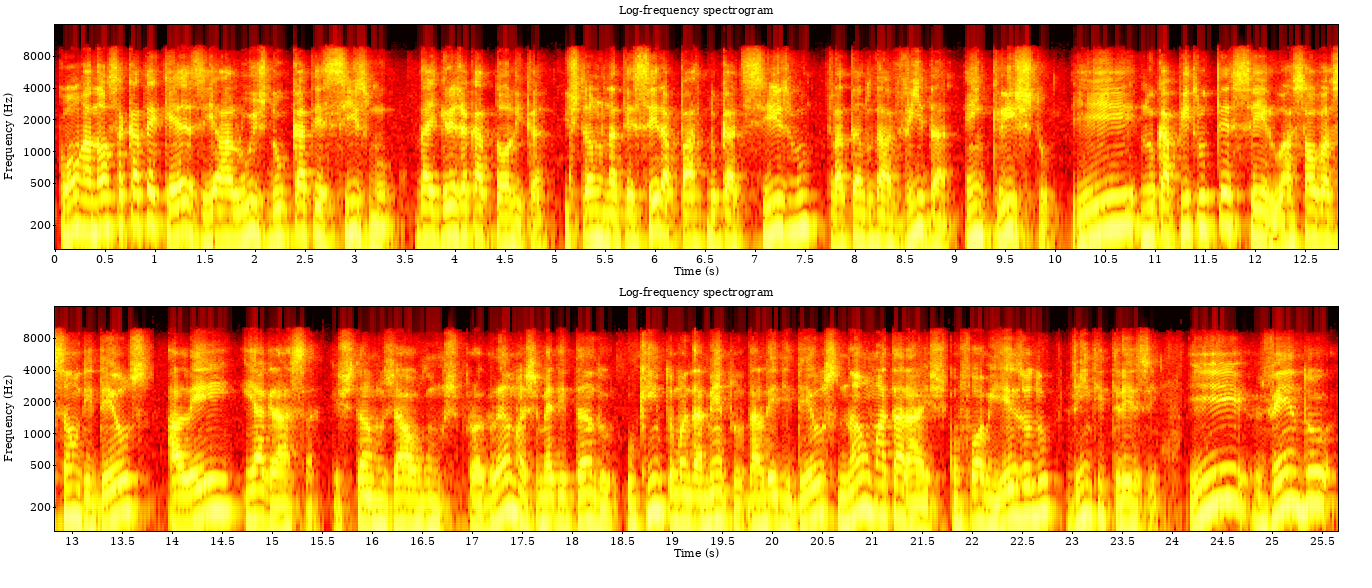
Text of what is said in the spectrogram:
com a nossa catequese à luz do catecismo da Igreja Católica. Estamos na terceira parte do catecismo, tratando da vida em Cristo, e no capítulo terceiro, a salvação de Deus, a lei e a graça. Estamos já alguns programas meditando o quinto mandamento da lei de Deus, não matarás, conforme Êxodo 20, 13. E vendo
